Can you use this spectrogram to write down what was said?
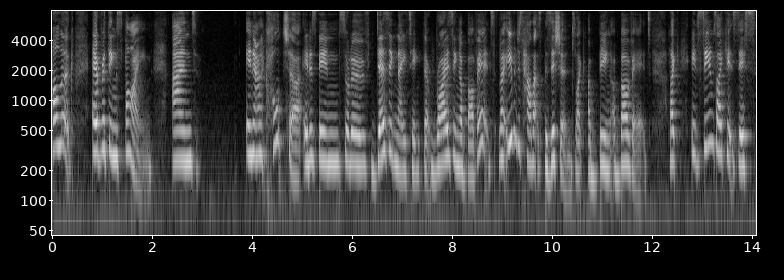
oh look everything's fine and in our culture, it has been sort of designating that rising above it, like even just how that's positioned, like a being above it, like it seems like it's this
